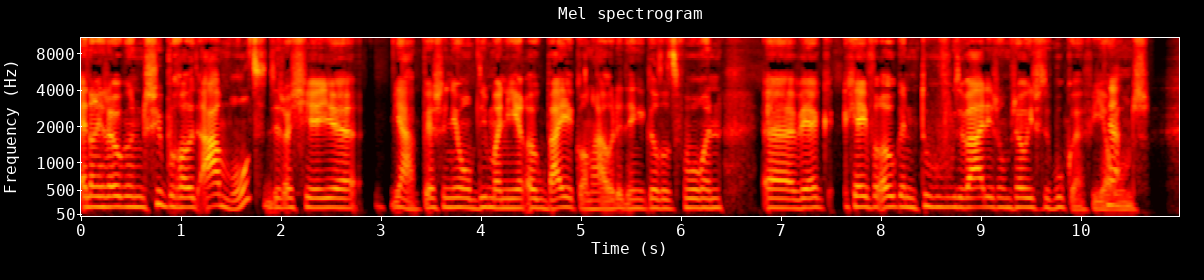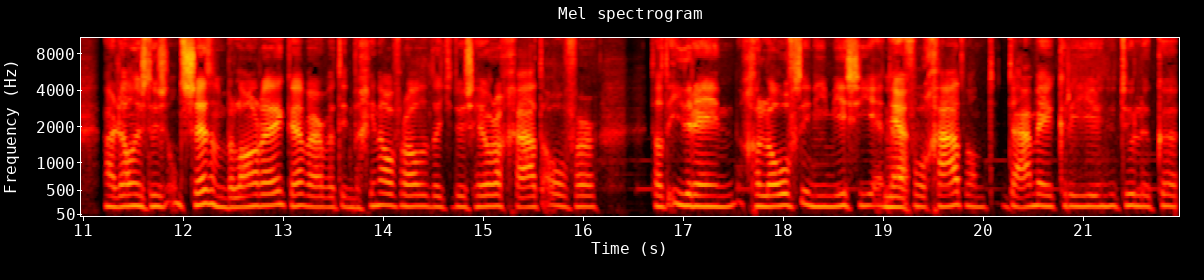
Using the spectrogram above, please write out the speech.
En er is ook een super groot aanbod. Dus als je je ja, personeel op die manier ook bij je kan houden, denk ik dat het voor een werkgever ook een toegevoegde waarde is om zoiets te boeken via ja. ons. Maar dan is het dus ontzettend belangrijk, hè, waar we het in het begin over hadden, dat je dus heel erg gaat over dat iedereen gelooft in die missie en Ja. daarvoor gaat. Want daarmee creëer je natuurlijk uh,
